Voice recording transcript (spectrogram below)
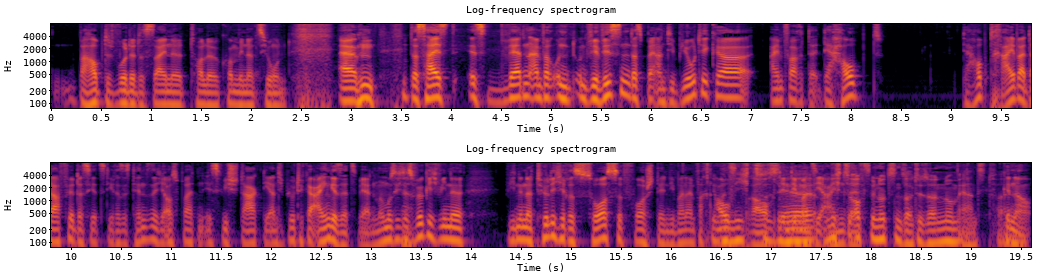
behauptet wurde, das sei eine tolle Kombination. ähm, das heißt, es werden einfach, und, und wir wissen, dass bei Antibiotika einfach der, der Haupt der Haupttreiber dafür, dass jetzt die Resistenzen nicht ausbreiten, ist, wie stark die Antibiotika eingesetzt werden. Man muss sich Ja. das wirklich wie eine, wie eine natürliche Ressource vorstellen, die man einfach Die man nicht, aufbraucht, sehr, indem man sie nicht einsetzt. zu oft benutzen sollte, sondern nur im Ernstfall. Genau.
